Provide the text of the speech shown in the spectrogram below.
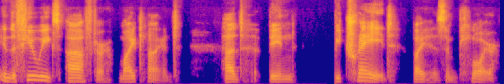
in the few weeks after my client had been betrayed by his employer,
